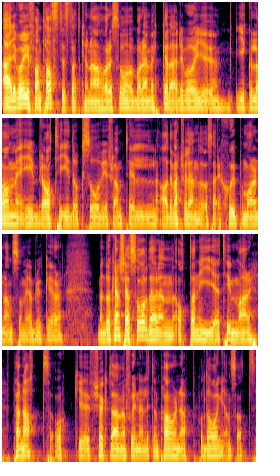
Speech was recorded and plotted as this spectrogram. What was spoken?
Nej, det var ju fantastiskt att kunna ha det så bara en vecka där. Det var ju, gick och la mig i bra tid och sov ju fram till, ja det vart väl ändå så här sju på morgonen som jag brukar göra. Men då kanske jag sov där en 8-9 timmar per natt och eh, försökte även få in en liten powernap på dagen så att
